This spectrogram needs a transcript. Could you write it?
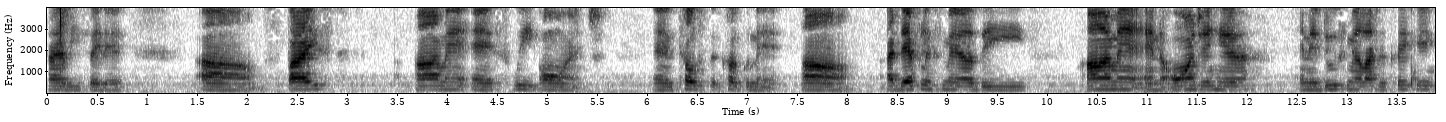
however you say that. Um, spiced almond and sweet orange and toasted coconut. Um, I definitely smell the almond and the orange in here, and it do smell like a cookie.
